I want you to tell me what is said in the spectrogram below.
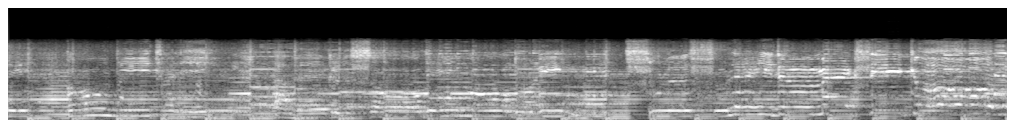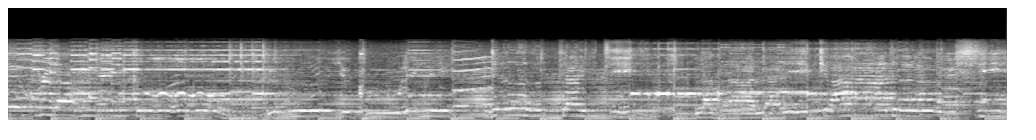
en Italie avec le sang des mandolines sous le soleil de Mexico. Le flamenco, le ukulélé de Tahiti, la balaïka de Russie,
